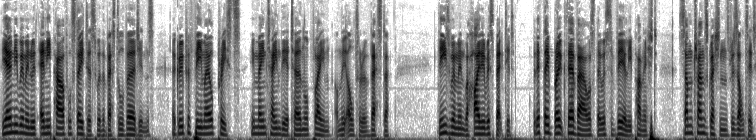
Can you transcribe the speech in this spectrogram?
The only women with any powerful status were the Vestal Virgins, a group of female priests who maintained the eternal flame on the altar of Vesta. These women were highly respected but if they broke their vows they were severely punished. Some transgressions resulted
